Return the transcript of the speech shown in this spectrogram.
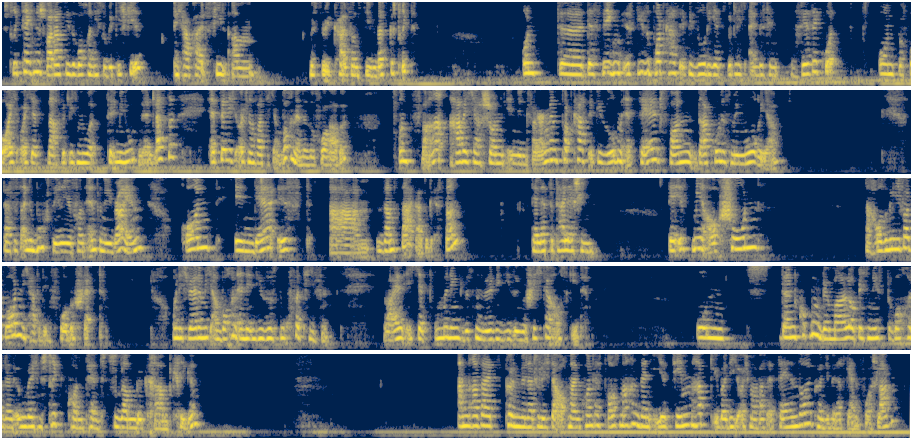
stricktechnisch war das diese Woche nicht so wirklich viel. Ich habe halt viel am Mystery Call von Steven West gestrickt. Und äh, deswegen ist diese Podcast-Episode jetzt wirklich ein bisschen sehr, sehr kurz. Und bevor ich euch jetzt nach wirklich nur zehn Minuten entlasse, erzähle ich euch noch, was ich am Wochenende so vorhabe. Und zwar habe ich ja schon in den vergangenen Podcast-Episoden erzählt von Draconis Memoria. Das ist eine Buchserie von Anthony Ryan und in der ist am Samstag, also gestern, der letzte Teil erschienen. Der ist mir auch schon nach Hause geliefert worden. Ich hatte den vorbestellt. Und ich werde mich am Wochenende in dieses Buch vertiefen, weil ich jetzt unbedingt wissen will, wie diese Geschichte ausgeht. Und dann gucken wir mal, ob ich nächste Woche dann irgendwelchen Strick-Content zusammengekramt kriege. Andererseits können wir natürlich da auch mal einen Contest draus machen. Wenn ihr Themen habt, über die ich euch mal was erzählen soll, könnt ihr mir das gerne vorschlagen.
